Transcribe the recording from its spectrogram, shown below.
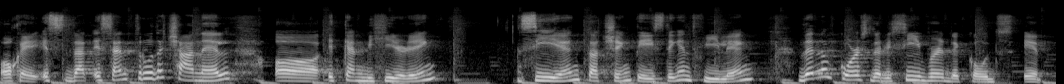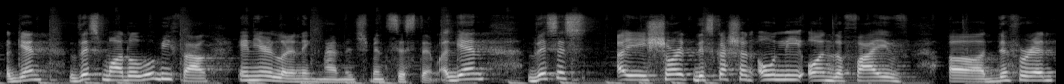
Okay, is that is sent through the channel. Uh, it can be hearing, seeing, touching, tasting, and feeling. Then, of course, the receiver decodes it. Again, this model will be found in your learning management system. Again, this is a short discussion only on the five uh, different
